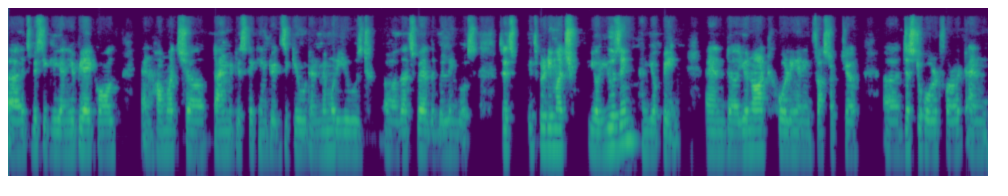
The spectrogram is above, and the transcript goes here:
Uh, it's basically an API call and how much uh, time it is taking to execute and memory used. Uh, that's where the billing goes. So it's it's pretty much you're using and you're paying, and you're not holding an infrastructure uh, just to hold for it, and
